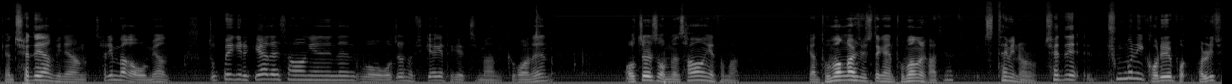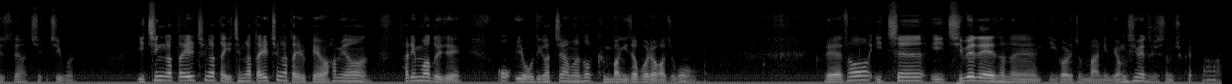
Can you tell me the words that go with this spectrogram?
그냥 최대한 그냥 살인마가 오면 뚝배기를 깨야 될 상황에는 뭐 어쩔 수 없이 깨게 되겠지만 그거는 어쩔 수 없는 상황에서만 그냥 도망갈 수 있을 때 그냥 도망을 가세요 스태미너로 최대 충분히 거리를 벌- 벌릴 수 있어요 집, 집은 2층 갔다 1층 갔다 2층 갔다 1층 갔다 이렇게 하면 살인마도 이제 어? 얘 어디 갔지 하면서 금방 잊어버려 가지고. 그래서 2층 이 집에 대해서는 이걸 좀 많이 명심해 두셨으면 좋겠다.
